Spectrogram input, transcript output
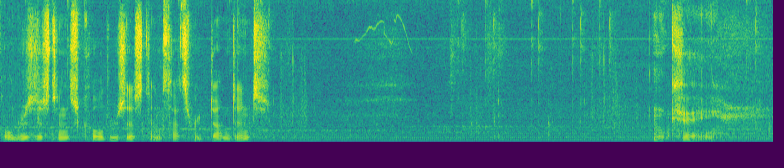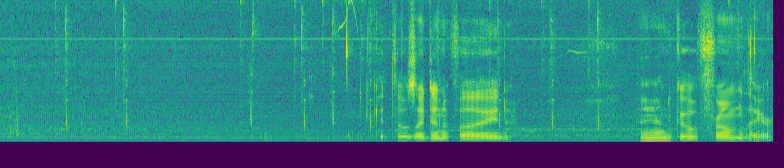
Cold resistance, cold resistance. That's redundant. Okay. Get those identified. And go from there.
